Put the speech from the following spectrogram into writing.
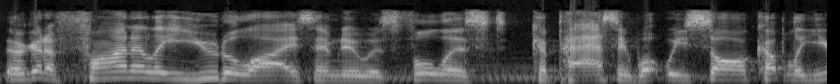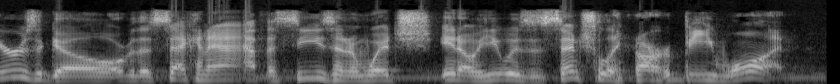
they're going to finally utilize him to his fullest capacity. What we saw a couple of years ago over the second half of the season, in which you know he was essentially an RB one.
